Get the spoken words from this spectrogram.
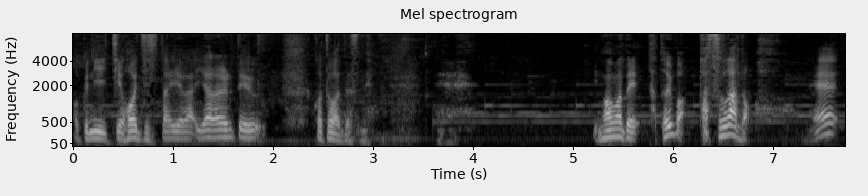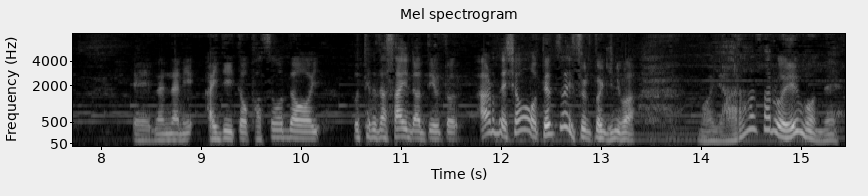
お国地方自治体がやられるということはですね、えー、今まで、例えばパスワード、ね、えー、何々 ID とパスワードを打ってくださいなんて言うと、あるでしょうお手伝いするときには、もうやらざるを得もんね。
